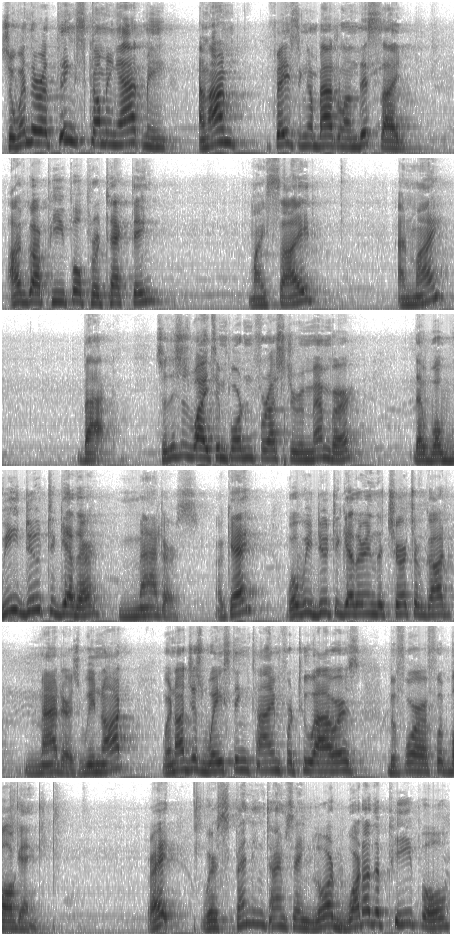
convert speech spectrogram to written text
So, when there are things coming at me and I'm facing a battle on this side, I've got people protecting my side and my back. So, this is why it's important for us to remember that what we do together matters. Okay? What we do together in the church of God matters. We're not we're not just wasting time for two hours before a football game, right? We're spending time saying, Lord, what are the people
